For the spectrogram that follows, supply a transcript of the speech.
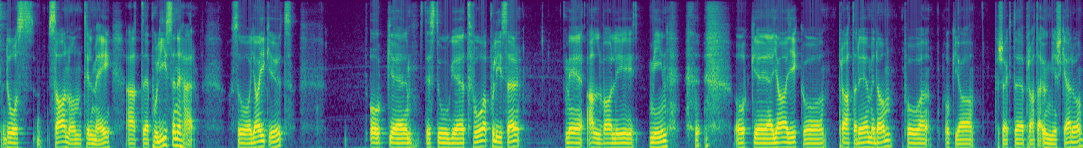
då sa någon till mig att eh, polisen är här. Så jag gick ut och eh, det stod eh, två poliser med allvarlig min. och eh, jag gick och pratade med dem på, och jag försökte prata ungerska då.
